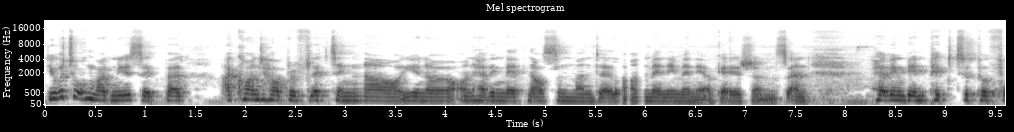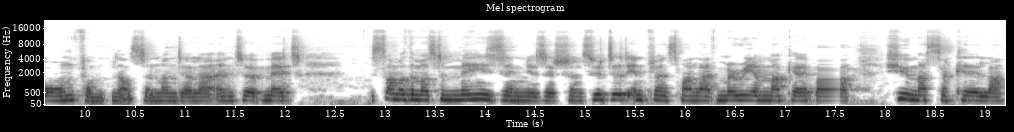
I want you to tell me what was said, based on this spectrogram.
you were talking about music, but I can't help reflecting now, you know, on having met Nelson Mandela on many many occasions and having been picked to perform for Nelson Mandela and to have met some of the most amazing musicians who did influence my life. Miriam Makeba, Hugh Masekela.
